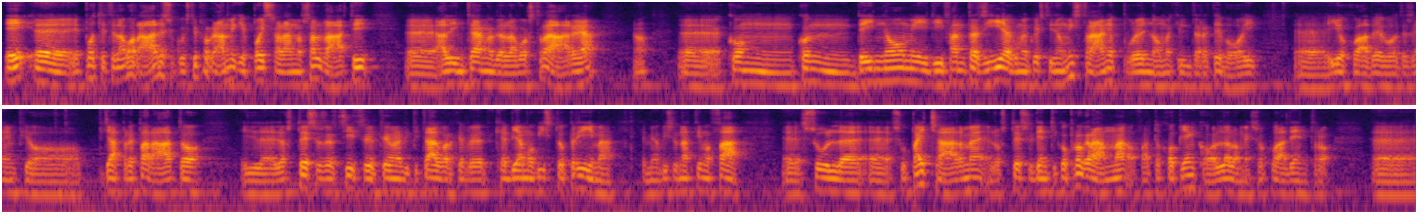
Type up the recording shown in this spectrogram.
e eh, potete lavorare su questi programmi che poi saranno salvati eh, all'interno della vostra area no? eh, con, con, dei nomi di fantasia come questi nomi strani oppure il nome che gli darete voi. Eh, io qua avevo ad esempio già preparato il, lo stesso esercizio del teorema di Pitagora che, che abbiamo visto prima che abbiamo visto un attimo fa eh, sul, eh, su PyCharm, lo stesso identico programma, ho fatto copia e incolla, l'ho messo qua dentro eh,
